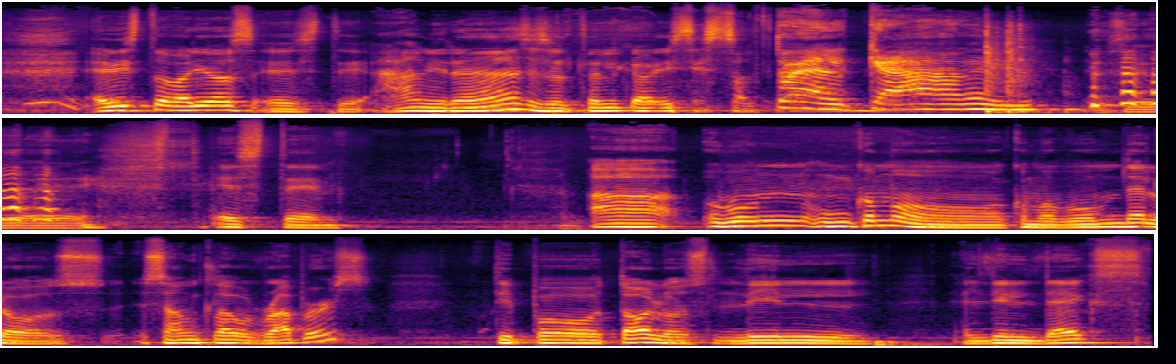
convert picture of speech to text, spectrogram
He visto varios, este, ah, mira, se soltó el cabello. Y se soltó el cabello. Sí, güey. Este, ah, hubo un, un como, como boom de los SoundCloud rappers. Tipo, todos los Lil, el Lil Dex,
